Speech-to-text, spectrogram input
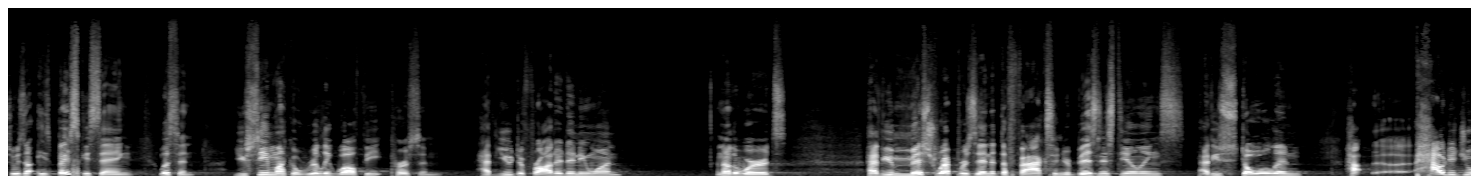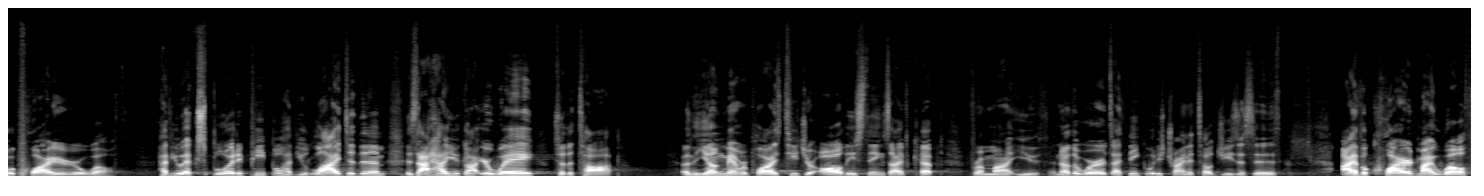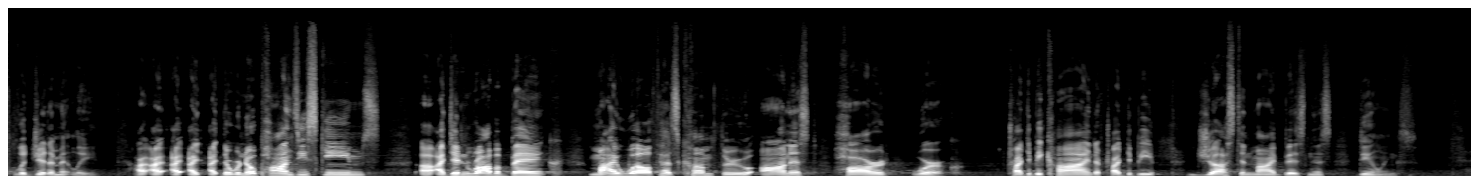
So he's, he's basically saying, listen, you seem like a really wealthy person. Have you defrauded anyone? In other words, have you misrepresented the facts in your business dealings? Have you stolen? How, uh, how did you acquire your wealth? Have you exploited people? Have you lied to them? Is that how you got your way to the top? And the young man replies, Teacher, all these things I've kept from my youth. In other words, I think what he's trying to tell Jesus is, I've acquired my wealth legitimately. I, I, I, there were no Ponzi schemes. Uh, I didn't rob a bank. My wealth has come through honest, hard work. I've tried to be kind. I've tried to be just in my business dealings.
